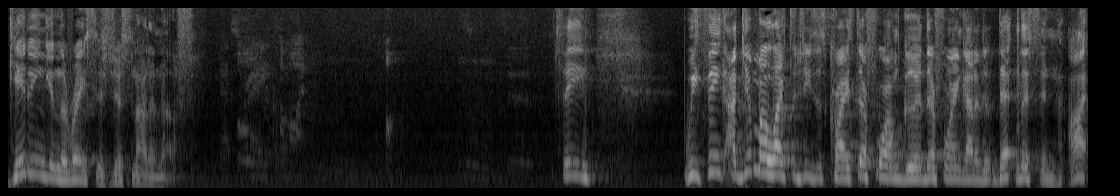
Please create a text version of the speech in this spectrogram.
Getting in the race is just not enough. See, we think I give my life to Jesus Christ, therefore I'm good, therefore I ain't got to do that. Listen, I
